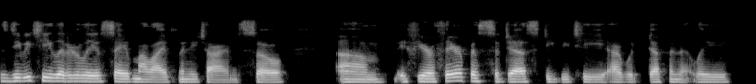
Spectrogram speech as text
Because DBT literally has saved my life many times. So, um, if your therapist suggests DBT, I would definitely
